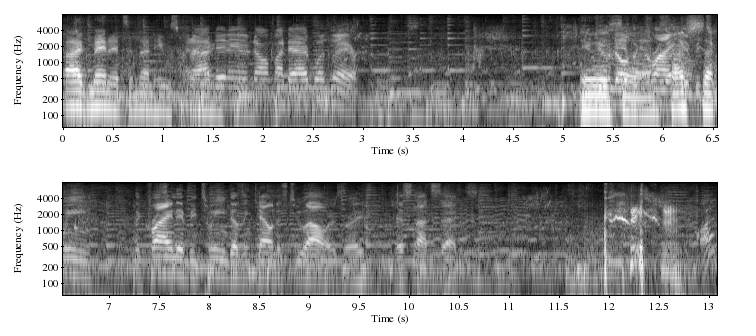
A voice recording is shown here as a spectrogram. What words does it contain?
five minutes and then he was crying. and crying. I didn't even know my dad was there. It You was know the uh, crying in between. The crying in between doesn't count as two hours, right? It's not sex. What?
